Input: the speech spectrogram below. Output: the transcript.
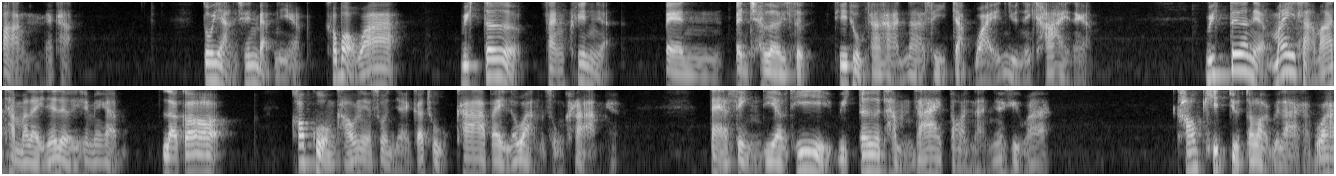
ฟังนะครับ ตัวอย่างเช่นแบบนี้ครับ เขาบอกว่าวิกเตอร์แฟรงคลินเนี่ยเป็นเป็นเชลยศึกที่ถูกทหารนาซีจับไว้อยู่ในค่ายนะครับ วิกเตอร์เนี่ยไม่สามารถทำอะไรได้เลยใช่ไหมครับ แล้วก็ครอบครัวของเขาเนี่ยส่วนใหญ่ก็ถูกฆ่าไประหว่างสงครามครับแต่สิ่งเดียวที่วิกเตอร์ทำได้ตอนนั้นก็คือว่า เขาคิดอยู่ตลอดเวลาครับว่า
